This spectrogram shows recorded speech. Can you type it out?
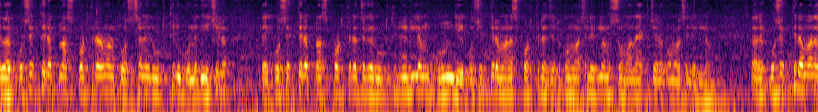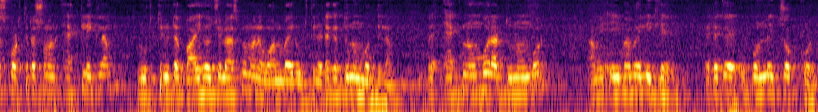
এবার cosec theta plus cot theta আমার কোশ্চেনে রুট থ্রি বলে দিয়েছিল, তাই cosec theta plus cot theta থেকে রুট থ্রি লিখলাম, গুণ দিয়ে cosec theta minus cot theta যেরকম আছে লিখলাম, সমান এক যেরকম আছে লিখলাম। তাহলে cosec theta minus cot theta সমান এক লিখলাম রুট থ্রিটা বাই হয়ে চলে আসবে মানে ওয়ান বাই রুট থ্রি এটাকে দু নম্বর দিলাম। তাহলে এক নম্বর আর দু নম্বর আমি এইভাবে লিখে এটাকে উপর নিচ যোগ করব।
